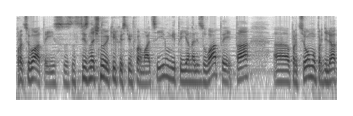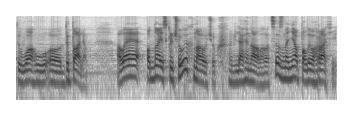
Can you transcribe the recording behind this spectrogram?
працювати із зі значною кількістю інформації, вміти її аналізувати та е, при цьому приділяти увагу деталям. Але одна із ключових навичок для генеалога це знання палеографії.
